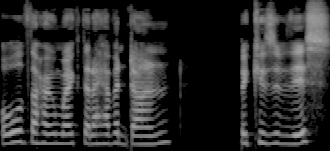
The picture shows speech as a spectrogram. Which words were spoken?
all of the homework that I haven't done because of this.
